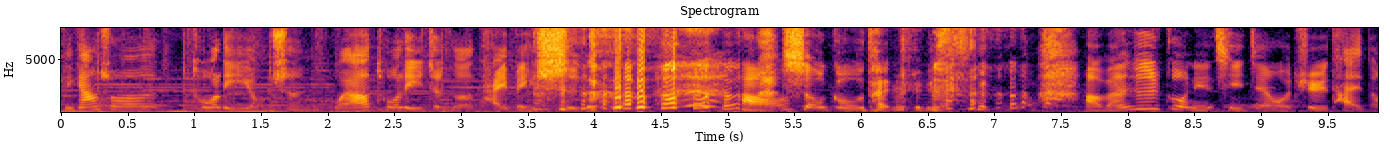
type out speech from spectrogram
你刚刚说脱离永生，我要脱离整个台北市，好，收购台北市。好，反正就是过年期间我去台东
